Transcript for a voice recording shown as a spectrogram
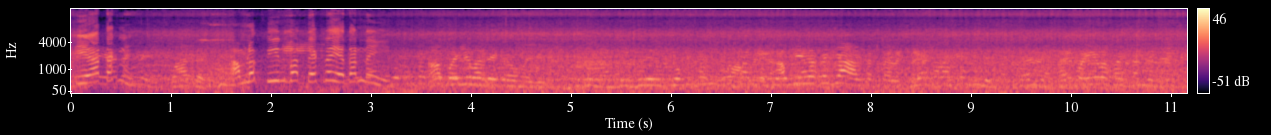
यहाँ तक नहीं यहाँ तक नहीं वहाँ तक हम लोग तीन बार देख रहे हैं इधर नहीं हाँ पहली बार देख रहा हूँ मैं भी अपनी जगह पे क्या आ सकता है लगता है मैं पहली बार फर्स्ट टाइम देख रहा हूँ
